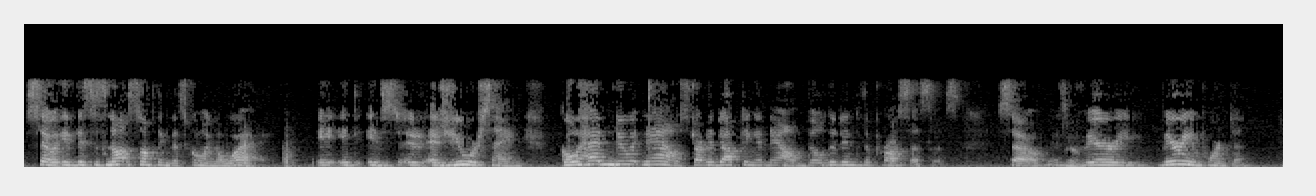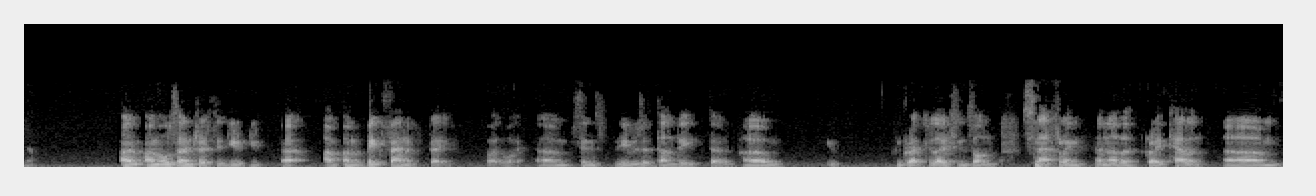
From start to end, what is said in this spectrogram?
So this is not something that's going away. It, it, it's it, as you were saying, go ahead and do it now. Start adopting it now. Build it into the processes. So it's yeah. very very important. Yeah. I'm, I'm also interested. You, you uh, I'm, I'm, a big fan of Dave, by the way, um, since he was at Dundee. So, um, congratulations on snaffling another great talent. Um,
